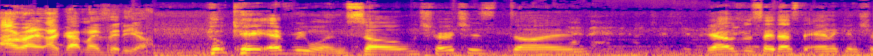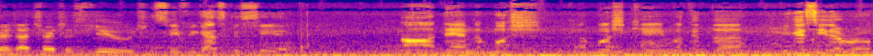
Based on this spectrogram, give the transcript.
All right, I got my video. Okay, everyone. So church is done. Yeah, I was gonna say that's the Anakin church. That church is huge. Let's see if you guys can see it. Oh damn, the bush. The bush came. Look at the. You can see the roof.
